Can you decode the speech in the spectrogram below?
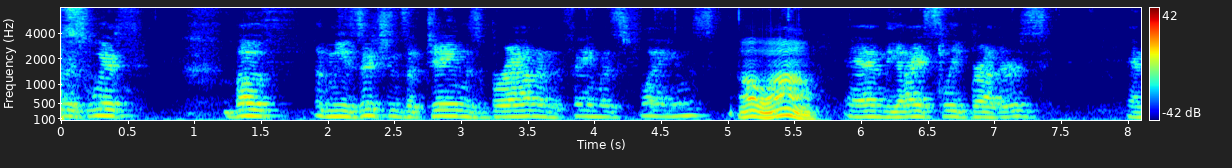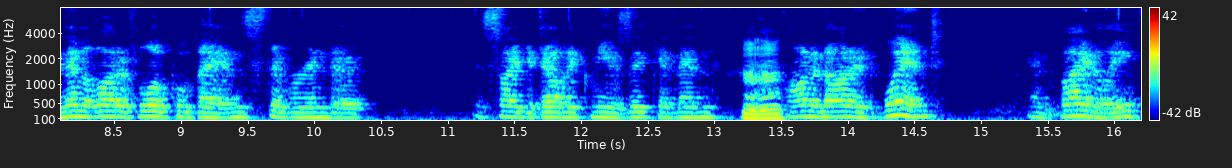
fast. was with both the musicians of James Brown and the Famous Flames Oh wow. and the Isley Brothers, and then a lot of local bands that were into psychedelic music, and then huh. on and on it went. And finally,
